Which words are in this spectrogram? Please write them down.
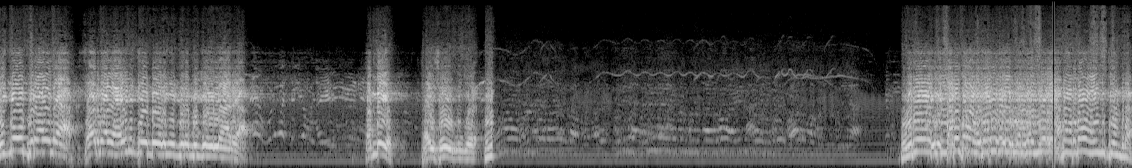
விஜய் பிராயினர் சார்பாக ஐநூத்தி ஒன்று வழங்கி சிறப்பிக்க உள்ளார்கள். தம்பி தயவு செய்து நீங்க ஒரே சார்பாக ஐநூத்தி ஒன்று.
